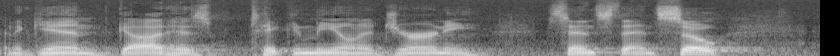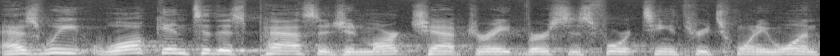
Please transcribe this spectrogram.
And again, God has taken me on a journey since then. So, as we walk into this passage in Mark chapter 8, verses 14 through 21,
